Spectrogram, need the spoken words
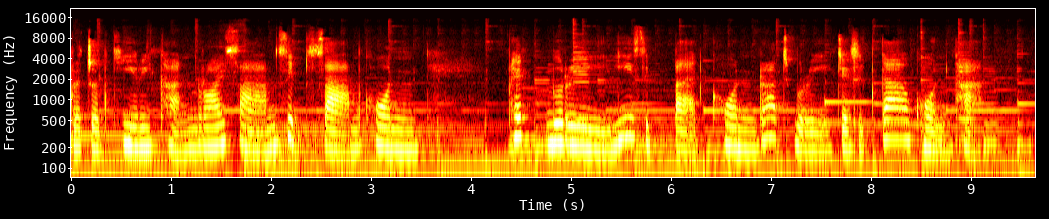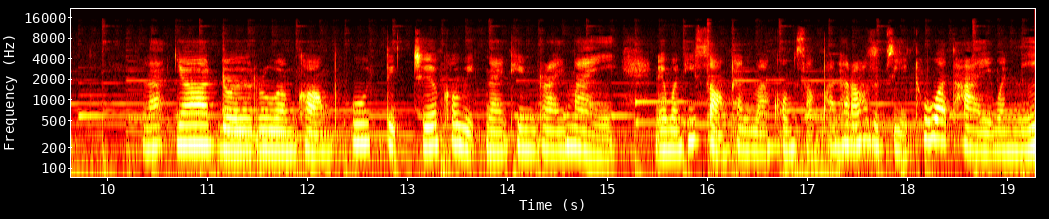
ประจวบคีรีขันธ์ 133 คนเพชรบุรี 28 คน ราชบุรี 79 คนค่ะ และยอดโดยรวมของผู้ติดเชื้อโควิด -19 รายใหม่ ในวันที่ 2 ธันวาคม 2564 ทั่วไทยวันนี้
